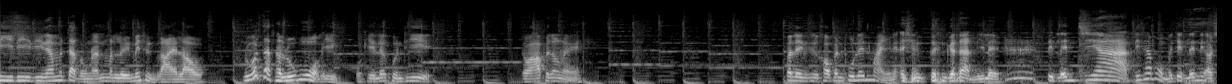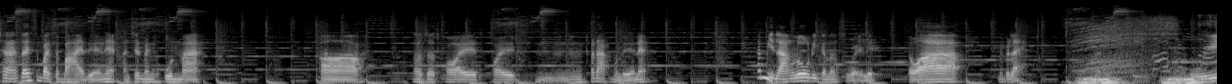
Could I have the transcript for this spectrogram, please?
ดีดีดีนะมันจัดตรงนั้นมันเลยไม่ถึงลายเรารู้ว่าจะทะลุหมวกอีก โอเคเลือกพื้นที่ จะว้าไปตรงไหน ประเด็นคือเขาเป็นผู้เล่นใหม่เนี่ยยังตึงขนาดนี้เลย ติดเล่นจีาดนี่ถ้าผมไม่ติดเล่นนี่เอาชนะได้สบายๆเลยนะเนี่ยอันเจนแมงกะพรุนมาอ่าเราจะทอยทอยหืมเขาดักหมดเลยเนี่ย ถ้ามีล้างโลกนี่กำลังสวยเลย แต่ว่าไม่เป็นไรอุ้ย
